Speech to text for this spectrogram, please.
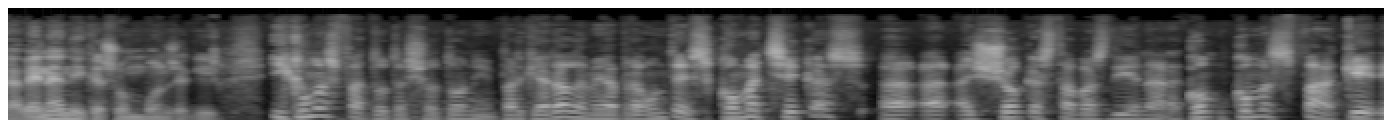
que venen i que són bons equips. I com es fa tot això, Toni? Perquè ara la meva pregunta és com aixeques uh, uh, això que estaves dient ara? Com, com es fa? Que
